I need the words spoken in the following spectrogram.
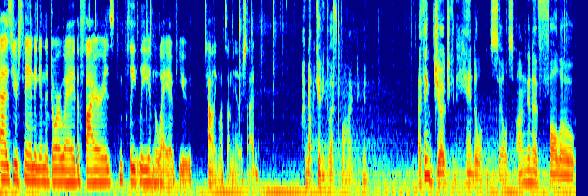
as you're standing in the doorway, the fire is completely in the way of you telling what's on the other side. I'm not getting left behind again. I think Judge can handle himself, so I'm gonna follow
